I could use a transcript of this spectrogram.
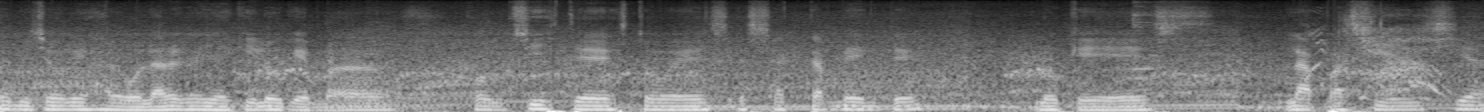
esta misión es algo larga y aquí lo que más consiste esto es exactamente lo que es la paciencia.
